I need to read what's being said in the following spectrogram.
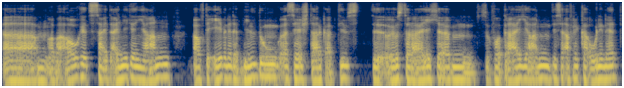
Ähm, aber auch jetzt seit einigen Jahren auf der Ebene der Bildung sehr stark aktiv Österreich ähm, so vor drei Jahren diese Afrika-Uninet,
